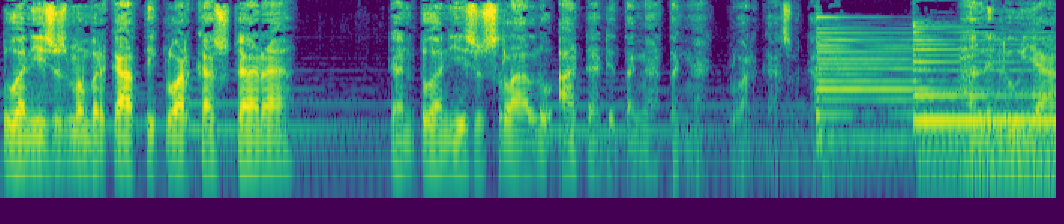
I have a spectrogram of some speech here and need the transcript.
Tuhan Yesus memberkati keluarga saudara. Dan Tuhan Yesus selalu ada di tengah-tengah keluarga saudara. Haleluya.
